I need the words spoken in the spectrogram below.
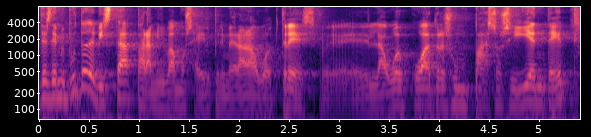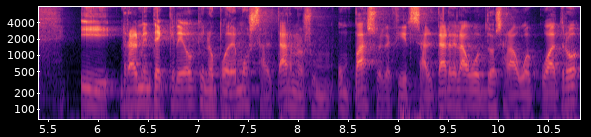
Desde mi punto de vista, para mí vamos a ir primero a la Web3. Eh, la Web4 es un paso siguiente y realmente creo que no podemos saltarnos un, paso, es decir, saltar de la web 2 a la web 4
